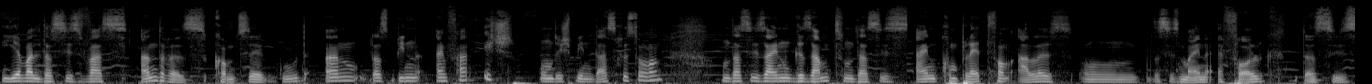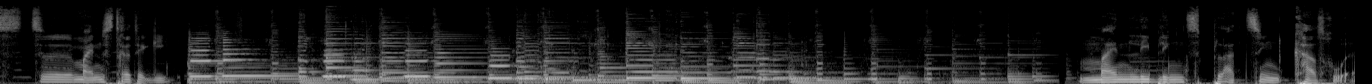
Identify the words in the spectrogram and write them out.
hier, weil das ist was anderes, kommt sehr gut an. Das bin einfach ich und ich bin das Restaurant und das ist ein Gesamt und das ist ein Komplett von alles und das ist mein Erfolg, das ist äh, meine Strategie. Mein Lieblingsplatz in Karlsruhe,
